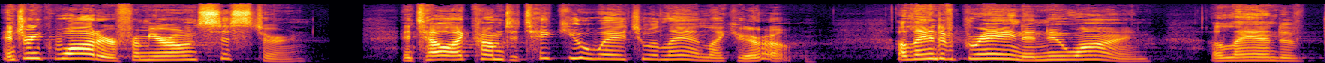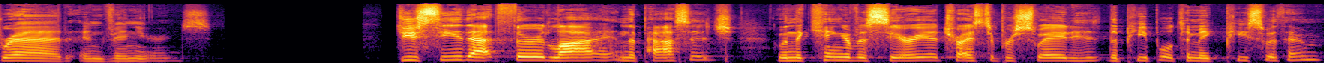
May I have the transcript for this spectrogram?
and drink water from your own cistern, until I come to take you away to a land like your own, a land of grain and new wine, a land of bread and vineyards. Do you see that third lie in the passage when the king of Assyria tries to persuade the people to make peace with him?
